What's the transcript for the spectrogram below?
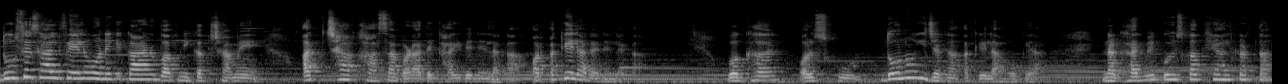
दूसरे साल फेल होने के कारण वह अपनी कक्षा में अच्छा खासा बड़ा दिखाई देने लगा और अकेला रहने लगा। वह घर और स्कूल दोनों ही जगह अकेला हो गया। न घर में कोई उसका ख्याल करता,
